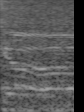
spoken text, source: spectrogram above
go.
